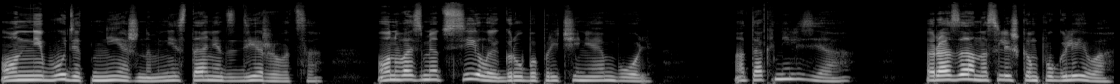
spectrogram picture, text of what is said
Он не будет нежным, не станет сдерживаться. Он возьмет силой, грубо причиняя боль. А так нельзя. Розана слишком пуглива.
